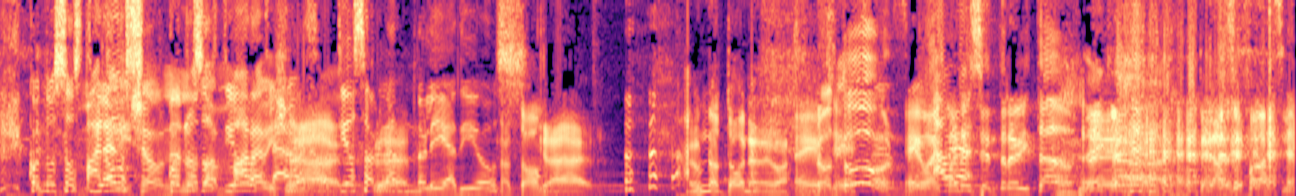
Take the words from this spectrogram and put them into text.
Cuando sos Maravilloso, Dios, una nota maravillosa. claro, Dios claro. hablándole a Dios. No tomo. Claro. Un notón, además. Eh, Notón. Eh, bueno, Ahora- parece entrevistado. Eh, te la hace fácil.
